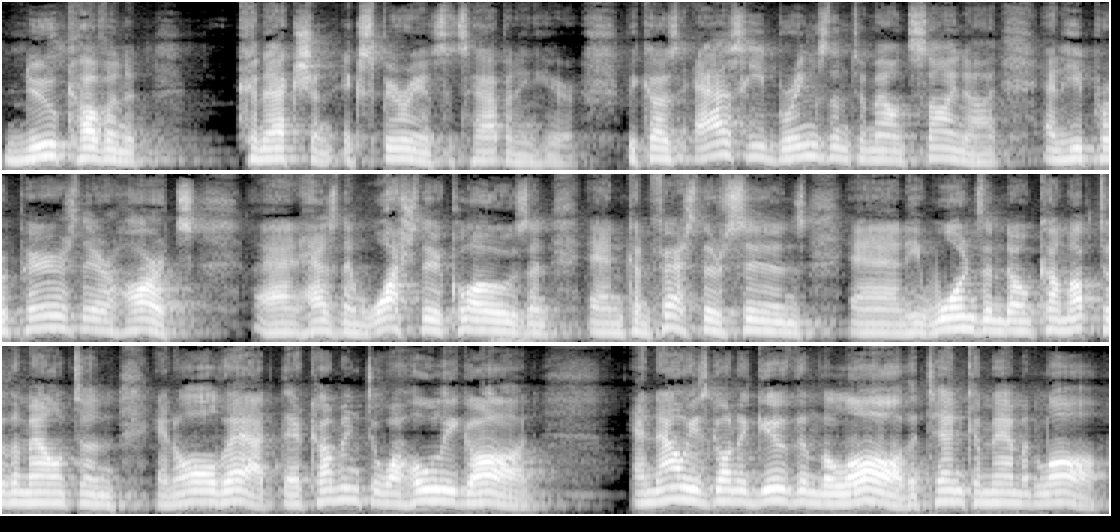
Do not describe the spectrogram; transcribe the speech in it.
new covenant connection experience that's happening here. Because as he brings them to Mount Sinai and he prepares their hearts and has them wash their clothes and, and confess their sins, and he warns them don't come up to the mountain and all that, they're coming to a holy God. And now he's going to give them the law, the Ten Commandment law.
